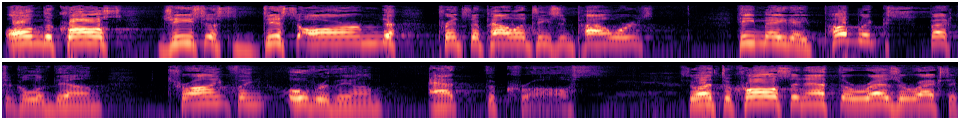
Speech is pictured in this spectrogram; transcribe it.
on the cross Jesus disarmed principalities and powers. He made a public spectacle of them, triumphing over them at the cross. So at the cross and at the resurrection,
